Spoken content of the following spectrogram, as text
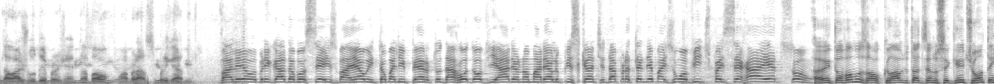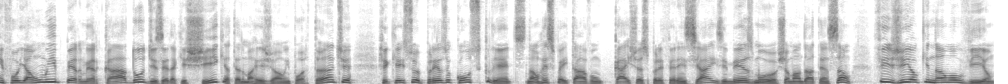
Dá uma ajuda aí pra gente, tá bom? Um abraço, obrigado. Valeu, obrigado a você, Ismael. Então, ali perto da rodoviária, no amarelo piscante. Dá para atender mais um ouvinte para encerrar, Edson? Ah, então vamos lá. O Cláudio está dizendo o seguinte: ontem fui a um hipermercado, dizer aqui chique, até numa região importante. Fiquei surpreso com os clientes. Não respeitavam caixas preferenciais e, mesmo chamando a atenção, fingiam que não ouviam.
